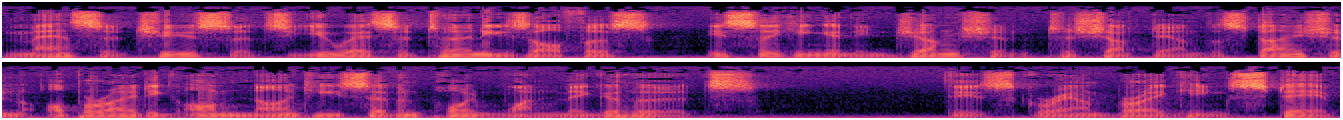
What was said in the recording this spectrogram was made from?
Massachusetts U.S. Attorney's Office is seeking an injunction to shut down the station operating on 97.1 MHz. This groundbreaking step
